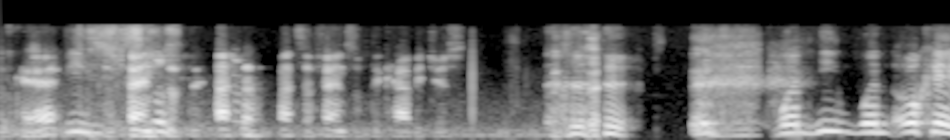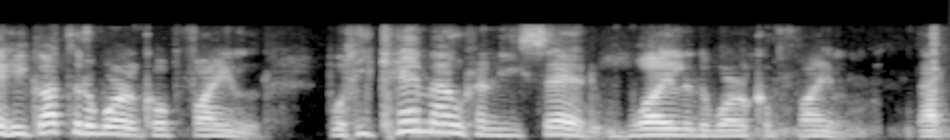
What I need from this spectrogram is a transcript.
Okay. He's Offensive, so- that's, a, that's offensive to cabbages. when he went, okay, he got to the World Cup final, but he came out and he said while in the World Cup final that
